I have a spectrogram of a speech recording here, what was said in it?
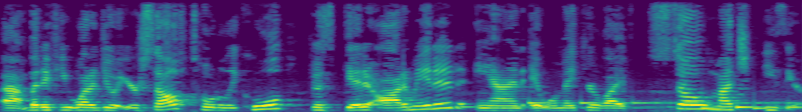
Uh, but if you want to do it yourself, totally cool. Just get it automated and it will make your life so much easier.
